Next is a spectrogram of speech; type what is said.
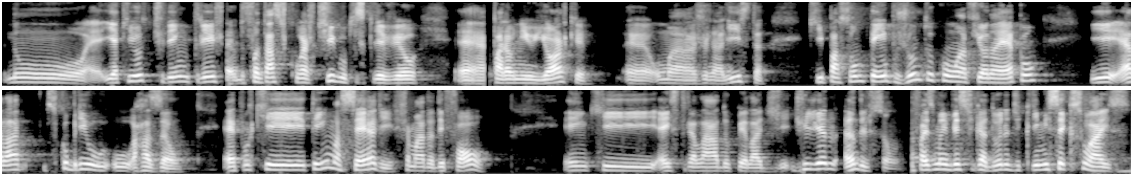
no, é, e aqui eu tirei um trecho do fantástico artigo que escreveu é, para o New Yorker, é, uma jornalista, que passou um tempo junto com a Fiona Apple e ela descobriu o, a razão. É porque tem uma série chamada The Fall, em que é estrelado pela Gillian Anderson. Ela faz uma investigadora de crimes sexuais.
